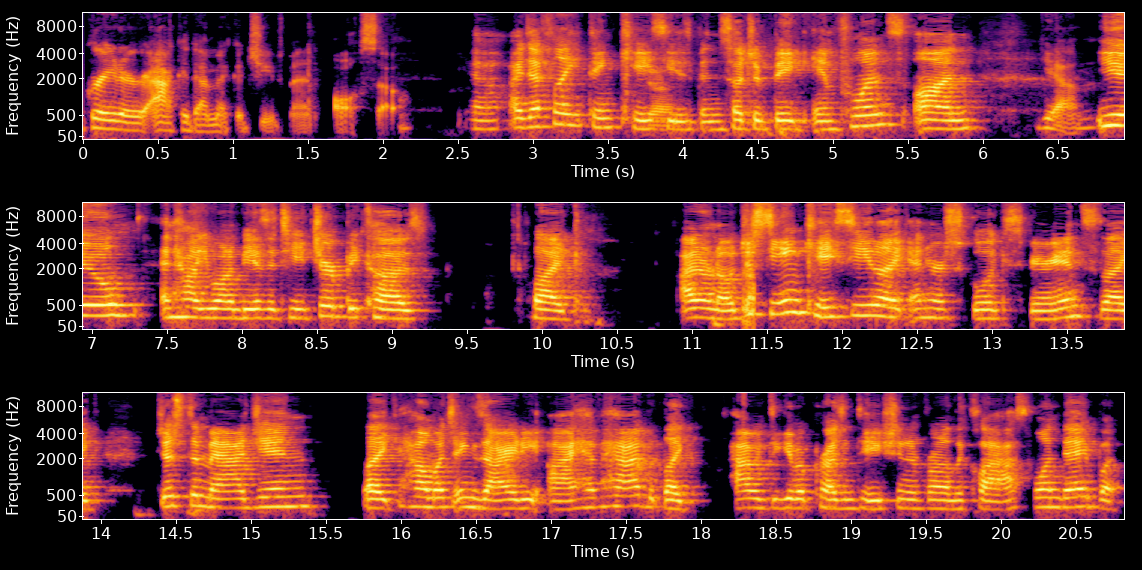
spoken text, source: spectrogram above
greater academic achievement also. Yeah, I definitely think Casey yeah. has been such a big influence on yeah you and how you want to be as a teacher because like I don't know, just seeing Casey like and her school experience, like just imagine like how much anxiety I have had with like having to give a presentation in front of the class one day. But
